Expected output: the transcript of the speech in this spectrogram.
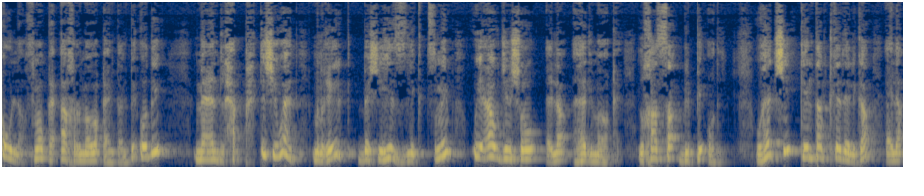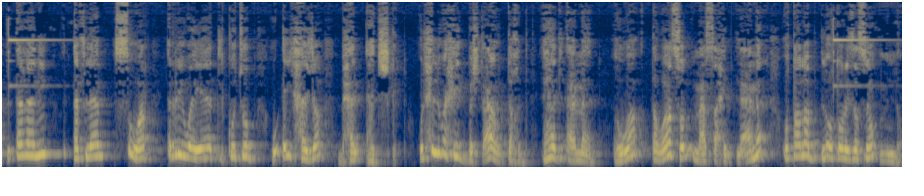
أو لا في موقع آخر المواقع نتاع ال POD ما عندو الحق. حتى شي واحد من غيرك باش يهز لك التصميم ويعاود ينشرو على هاد المواقع الخاصة بال POD وهذا الشيء كينطبق كذلك على الأغاني الأفلام الصور الروايات الكتب وأي حاجة بحال هذا الشكل. والحل الوحيد باش تعاود تاخذ هاد الأعمال هو التواصل مع صاحب العمل وطلب ال autorisation منه.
